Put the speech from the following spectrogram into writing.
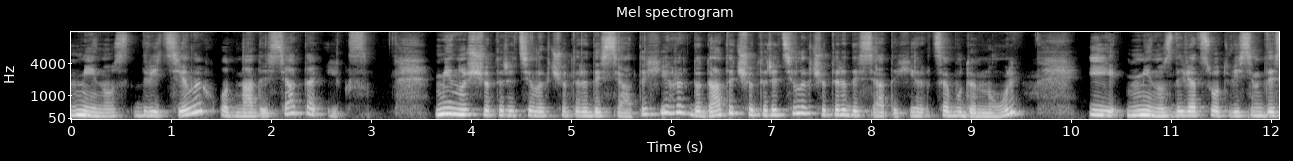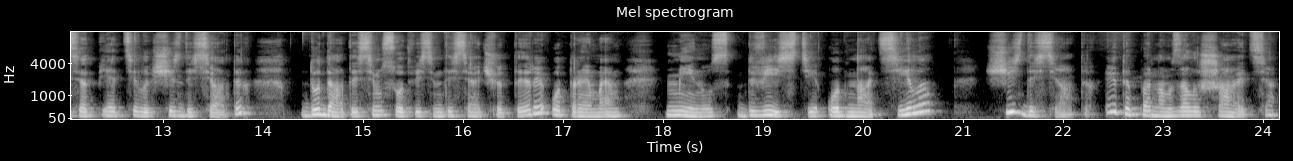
мінус 2,1х. Мінус 4,4y додати 4,4y. Це буде 0. І мінус 985,6 додати 784 отримаємо мінус 201,6. І тепер нам залишається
